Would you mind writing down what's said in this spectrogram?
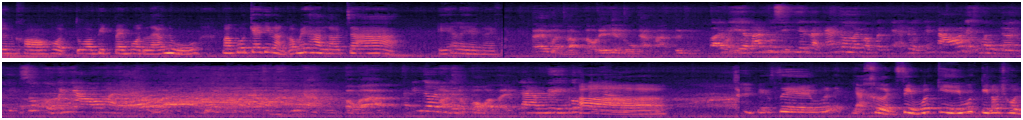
จนคอหดตัวบิดไปหมดแล้วหนู มาพูดแก้ทีหลังก็ไม่ทันแล้วจ้า เอ๊ะอะไรยังไง ได้เหมือนแบบเราได้เรียนรู้งาน m ากขึ้น bởi vì là ban của sinh viên là cái nơi mà mình đã được cái đó để mình ờ, diễn xuất cùng với nhau mà ได้ทำงานด้วยกันแต่ว่า là cái nơi บาง mà ชั่ว được โมงอะไร làm việc cùng เอ với nhau อพิกซิลอย่าเขินสิเมื่อกี้เมื่อกี้เราชน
